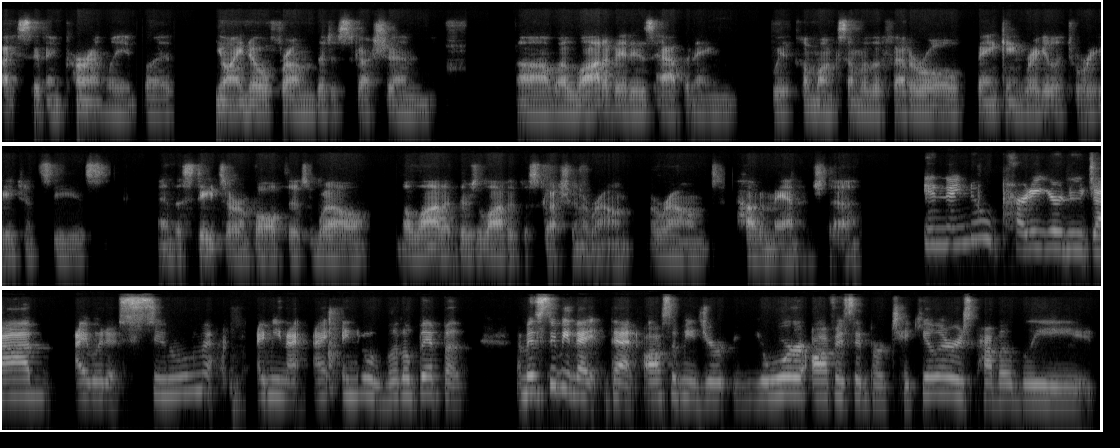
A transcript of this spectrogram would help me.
i sit in currently but you know i know from the discussion um, a lot of it is happening with among some of the federal banking regulatory agencies, and the states are involved as well. A lot of there's a lot of discussion around around how to manage that. And I know part of your new job, I would assume. I mean, I, I know a little bit, but I'm assuming that that also means your your office in particular is probably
